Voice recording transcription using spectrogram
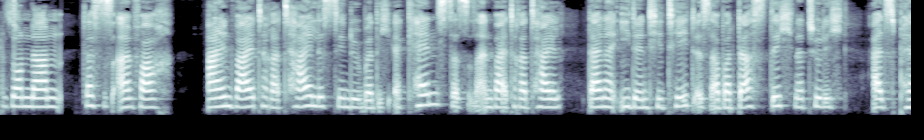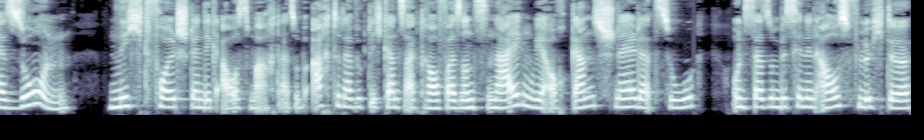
sondern dass es einfach ein weiterer Teil ist, den du über dich erkennst, dass es ein weiterer Teil deiner Identität ist, aber dass dich natürlich als Person nicht vollständig ausmacht. Also beachte da wirklich ganz arg drauf, weil sonst neigen wir auch ganz schnell dazu, uns da so ein bisschen in Ausflüchte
